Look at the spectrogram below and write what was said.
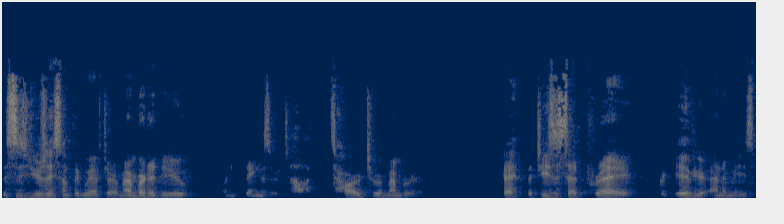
This is usually something we have to remember to do when things are tough. It's hard to remember it. Okay? But Jesus said, pray, forgive your enemies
